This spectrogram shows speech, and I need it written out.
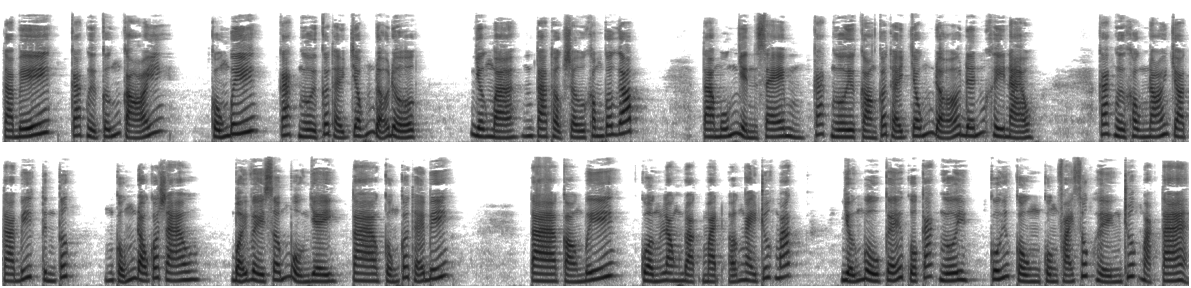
Ta biết các người cứng cỏi, cũng biết các người có thể chống đỡ được. Nhưng mà ta thật sự không có gấp. Ta muốn nhìn xem các người còn có thể chống đỡ đến khi nào. Các người không nói cho ta biết tin tức, cũng đâu có sao. Bởi vì sớm muộn gì ta cũng có thể biết. Ta còn biết quần long đoạt mạch ở ngay trước mắt. Những mưu kế của các ngươi cuối cùng cũng phải xuất hiện trước mặt ta.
